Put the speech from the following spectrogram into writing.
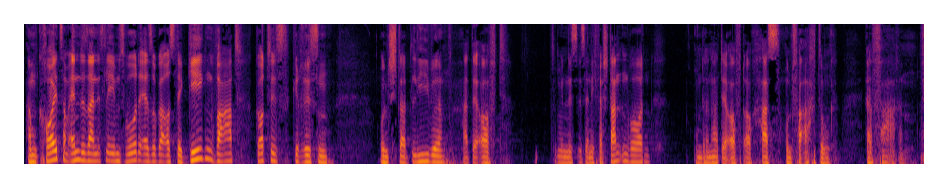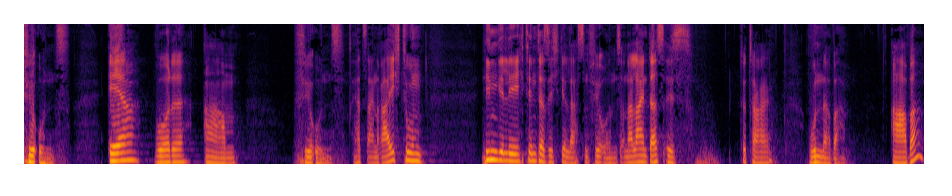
Am Kreuz, am Ende seines Lebens, wurde er sogar aus der Gegenwart Gottes gerissen. Und statt Liebe hat er oft, zumindest ist er nicht verstanden worden, und dann hat er oft auch Hass und Verachtung erfahren für uns. Er wurde arm für uns. Er hat seinen Reichtum hingelegt, hinter sich gelassen für uns. Und allein das ist total wunderbar. Aber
